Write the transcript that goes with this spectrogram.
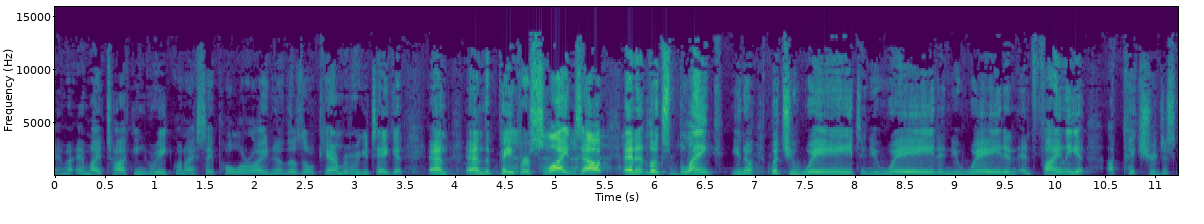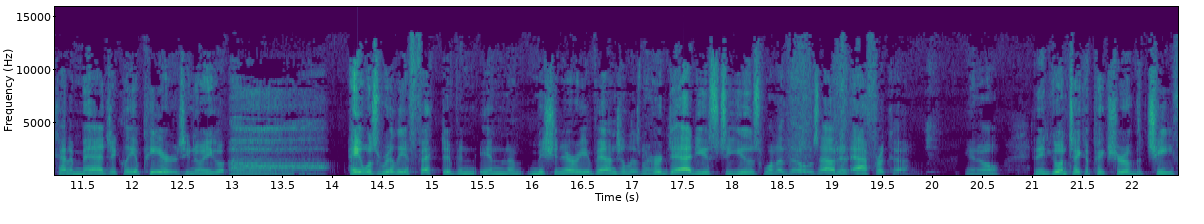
Am I, am I, talking Greek when I say Polaroid? You know, those little cameras where you take it and, and the paper slides out and it looks blank, you know, but you wait and you wait and you wait and, and finally a, a picture just kind of magically appears, you know, and you go, oh. hey, it was really effective in, in um, missionary evangelism. Her dad used to use one of those out in Africa, you know, and he'd go and take a picture of the chief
